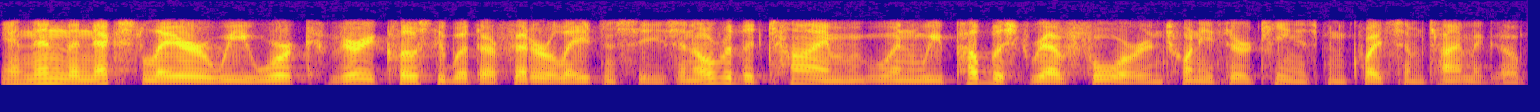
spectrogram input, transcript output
And then the next layer, we work very closely with our federal agencies. And over the time, when we published Rev 4 in 2013, it's been quite some time ago,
